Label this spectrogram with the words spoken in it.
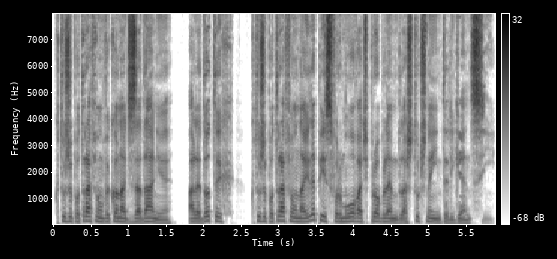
którzy potrafią wykonać zadanie, ale do tych, którzy potrafią najlepiej sformułować problem dla sztucznej inteligencji.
